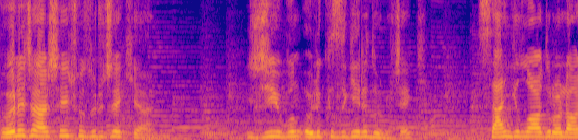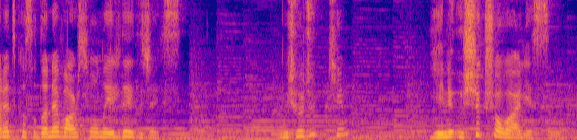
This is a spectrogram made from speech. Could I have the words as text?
Öylece her şey çözülecek yani. Jiyub'un ölü kızı geri dönecek. Sen yıllardır o lanet kasada ne varsa onu elde edeceksin. Bu çocuk kim? Yeni ışık şövalyesi mi?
